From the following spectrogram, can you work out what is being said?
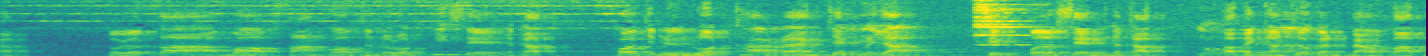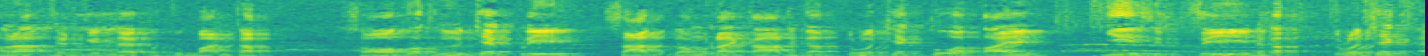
ครับโตโยต้ามอบ 3 ข้อเสนอลดพิเศษนะครับ ข้อที่ 1 ลดค่าแรงเช็คระยะ 10%นะครับ ก็เป็นการช่วยกันแบ่งเบาภาระเศรษฐกิจในปัจจุบันครับ 2 ก็คือเช็คฟรี32รายการนะครับ ตรวจเช็คทั่วไป 24 นะครับ ตรวจเช็คแอ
